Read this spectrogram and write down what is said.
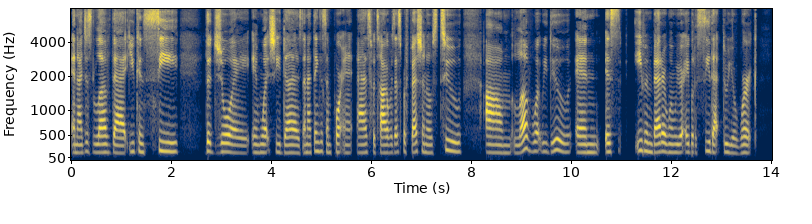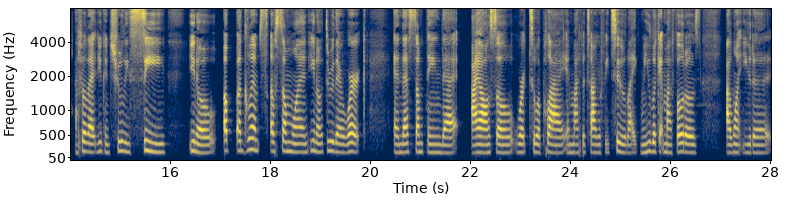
and I just love that you can see the joy in what she does. And I think it's important as photographers, as professionals, to um, love what we do. And it's even better when we are able to see that through your work. I feel that you can truly see, you know, a, a glimpse of someone, you know, through their work. And that's something that I also work to apply in my photography too. Like when you look at my photos, I want you to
